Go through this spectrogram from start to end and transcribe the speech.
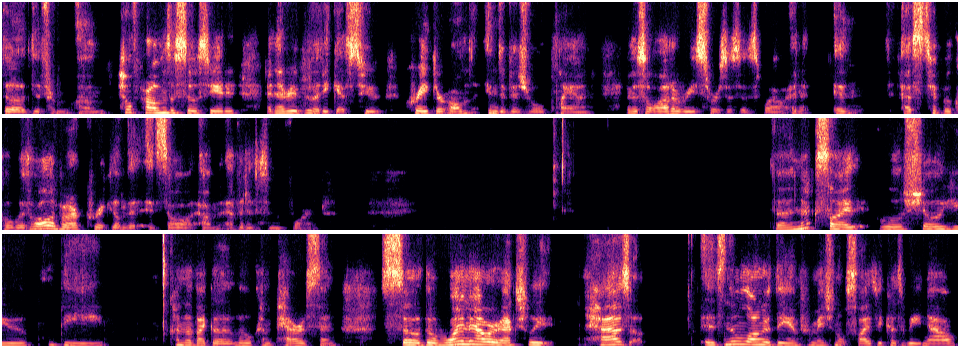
the different um, health problems associated, and everybody gets to create their own individual plan. And there's a lot of resources as well. And, and as typical with all of our curriculum, that it's all um, evidence informed. The next slide will show you the kind of like a little comparison. So the one hour actually has, it's no longer the informational slides because we now,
